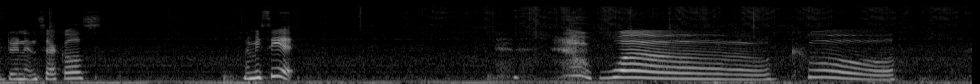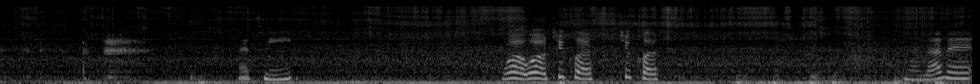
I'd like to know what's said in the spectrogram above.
doing it in circles? Let me see it. Whoa! Cool. That's neat. Whoa, whoa, too close, too close. I love it.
